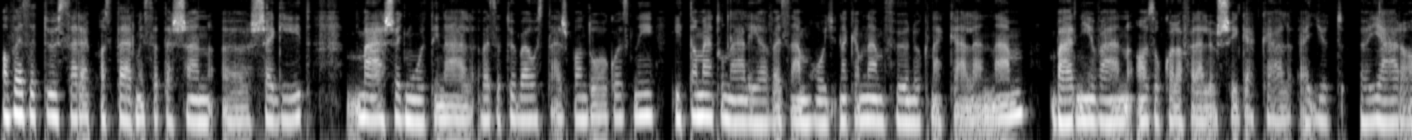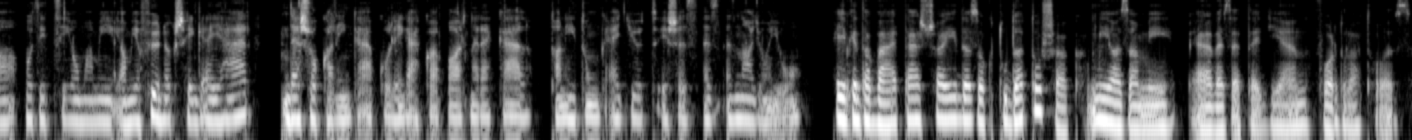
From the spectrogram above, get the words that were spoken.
A vezető szerep az természetesen segít más egy multinál vezetőbeosztásban dolgozni. Itt a Metunál élvezem, hogy nekem nem főnöknek kell lennem, bár nyilván azokkal a felelősségekkel együtt jár a pozícióm, ami, ami a főnökséggel jár, de sokkal inkább kollégákkal, partnerekkel tanítunk együtt, és ez, ez, ez nagyon jó. Egyébként a váltásaid azok tudatosak? Mi az, ami elvezet egy ilyen fordulathoz?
